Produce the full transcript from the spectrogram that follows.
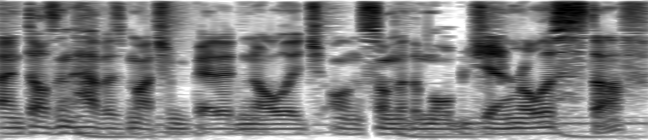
and doesn't have as much embedded knowledge on some of the more generalist stuff.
